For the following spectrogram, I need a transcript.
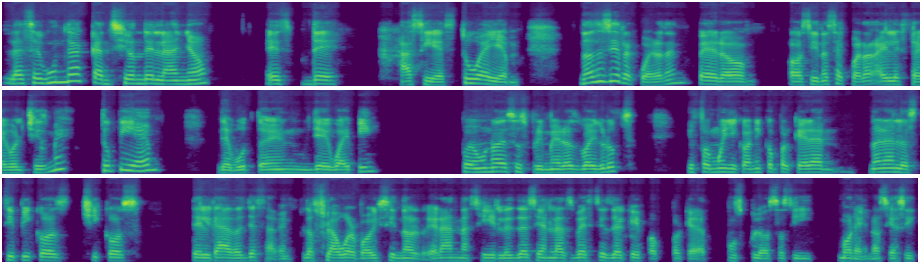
la segunda canción del año es de, así es, 2AM. No sé si recuerdan, pero, o si no se acuerdan, ahí les traigo el chisme. 2PM debutó en JYP, fue uno de sus primeros boy groups y fue muy icónico porque eran, no eran los típicos chicos delgados, ya saben, los flower boys, sino eran así, les decían las bestias del K-pop porque eran musculosos y morenos y así.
